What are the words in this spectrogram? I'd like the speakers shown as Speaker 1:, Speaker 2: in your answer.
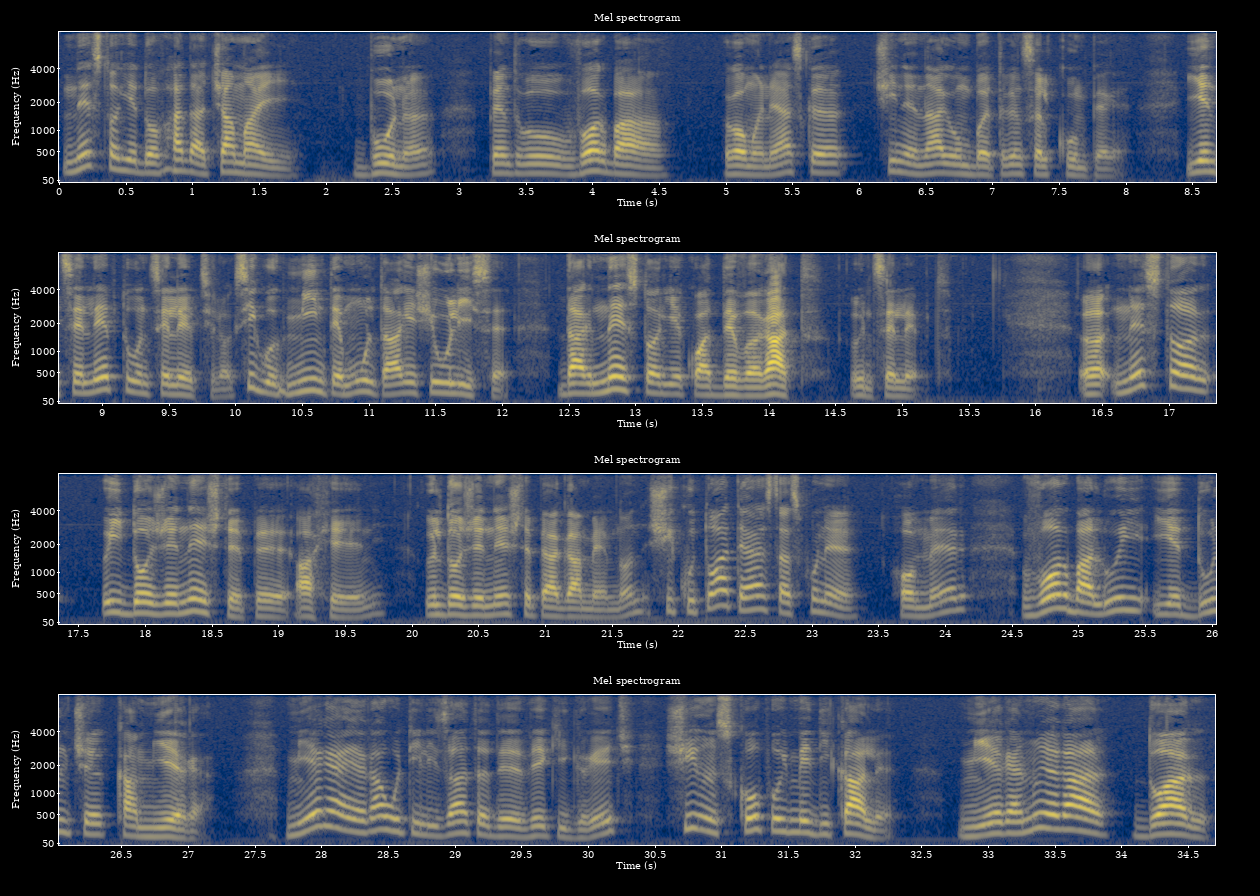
Speaker 1: Nestor e dovada cea mai bună pentru vorba românească, cine n-are un bătrân să-l cumpere. E înțeleptul înțelepților. Sigur, minte mult are și Ulise, dar Nestor e cu adevărat înțelept. Uh, Nestor îi dojenește pe Aheni, îl dojenește pe Agamemnon și cu toate astea, spune Homer, vorba lui e dulce ca mierea. Mierea era utilizată de vechii greci și în scopuri medicale. Mierea nu era doar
